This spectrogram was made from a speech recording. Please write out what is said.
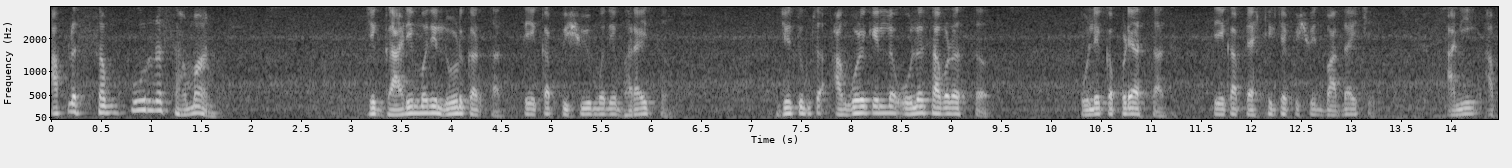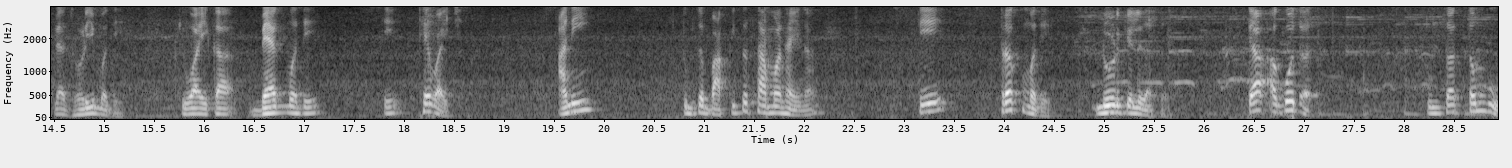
आपलं संपूर्ण सामान जे गाडीमध्ये लोड करतात ते एका पिशवीमध्ये भरायचं. जे तुमचं आंघोळ केलेलं ओलं साबण असतं ओले कपडे असतात ते एका प्लॅस्टिकच्या पिशवीत बांधायचे. आणि आपल्या झोळीमध्ये किंवा एका बॅगमध्ये ते ठेवायचे. आणि तुमचं बाकीचं सामान आहे ना ते ट्रकमध्ये लोड केलं जातं. त्या अगोदर तुमचा तंबू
